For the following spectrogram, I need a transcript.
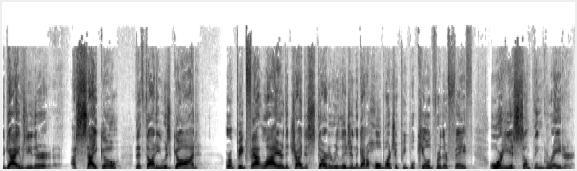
The guy was either a psycho that thought he was God or a big fat liar that tried to start a religion that got a whole bunch of people killed for their faith, or he is something greater.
